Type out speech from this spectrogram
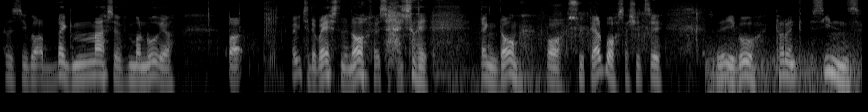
because you've got a big, massive Munro there. But out to the west and the north, it's actually ding dong, or superbos, I should say. So there you go, current scenes.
